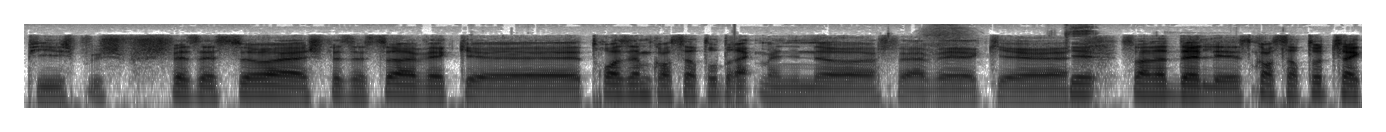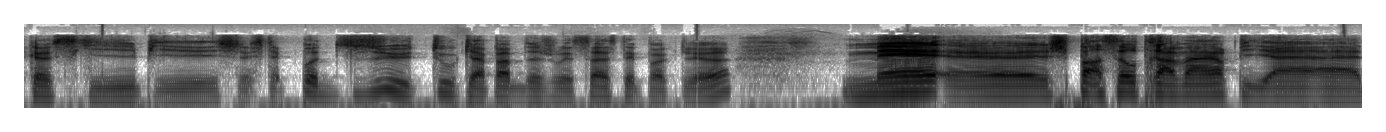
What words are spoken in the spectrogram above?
Puis je, je- je faisais ça, euh, je faisais ça avec euh, troisième concerto de Rachmaninoff, avec euh, Ok. sonate de Liszt, concerto de Tchaïkovski, puis j'étais pas du tout capable de jouer ça à cette époque-là. Mais euh, je passais au travers, puis à, à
